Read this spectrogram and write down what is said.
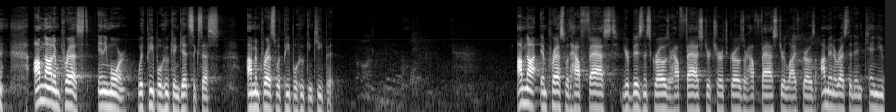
I'm not impressed anymore with people who can get success. I'm impressed with people who can keep it. I'm not impressed with how fast your business grows or how fast your church grows or how fast your life grows. I'm interested in can you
